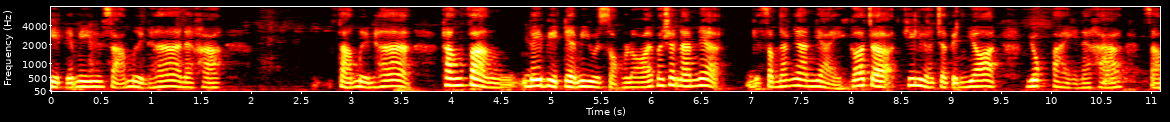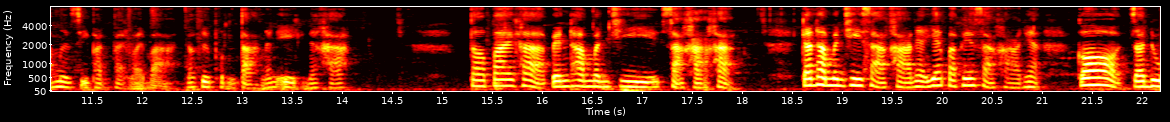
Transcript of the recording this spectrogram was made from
ดิตเนี่ยมีอยู่สามหมื่นห้านะคะสามหมื่นห้าทางฝั่งเดบิตเนี่ยมีอยู่สองร้อยเพราะฉะนั้นเนี่ยสำนักงานใหญ่ก็จะที่เหลือจะเป็นยอดยกไปนะคะสามหมื่นสี่พันแปดร้อยบาท ก็คือผลต่างนั่นเองนะคะ ต่อไปค่ะ เป็นทำบัญชีสาขาค่ะ การทำบัญชีสาขาเนี่ยแยกประเภทสาขาเนี่ยก็จะดู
